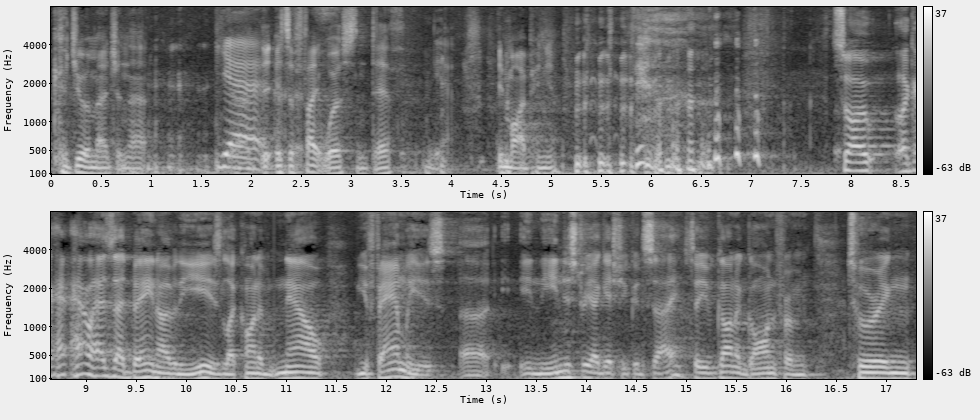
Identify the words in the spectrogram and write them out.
could you imagine that? Yeah, It- It's a fate worse than death, yeah. in my opinion. So, like, how has that been over the years? Like, kind of now your family is uh, in the industry, I guess you could say. So you've kind of gone from touring,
